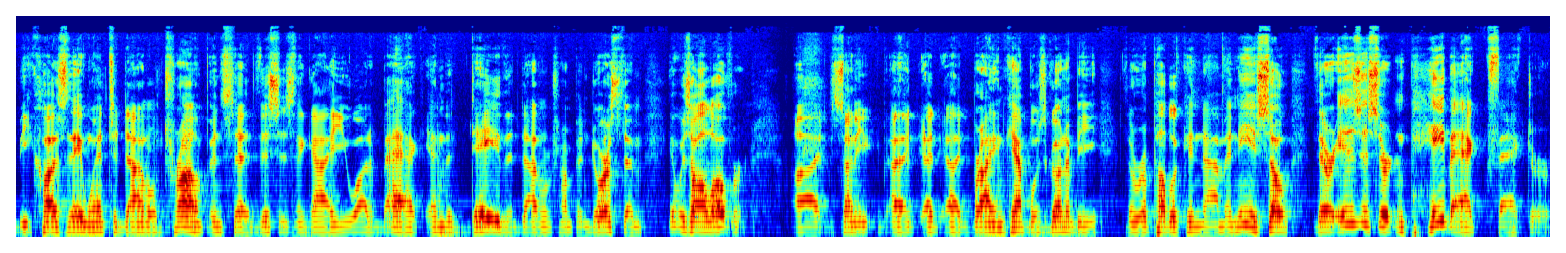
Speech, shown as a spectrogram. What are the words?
because they went to Donald Trump and said, This is the guy you ought to back. And the day that Donald Trump endorsed him, it was all over. Uh, Sonny, uh, uh, uh Brian Kemp was going to be the Republican nominee. So there is a certain payback factor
